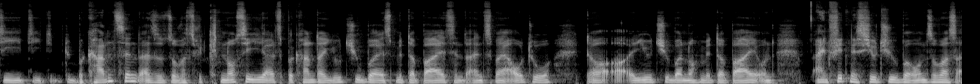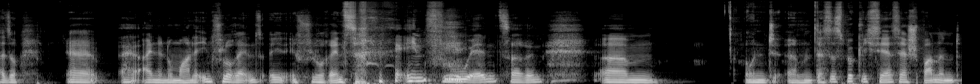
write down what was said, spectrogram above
die, die, die bekannt sind. Also sowas wie Knossi als bekannter YouTuber ist mit dabei. Es sind ein, zwei Auto-YouTuber noch mit dabei und ein Fitness-YouTuber und sowas. Also äh, eine normale Influenz, Influencer, Influencerin. ähm, und ähm, das ist wirklich sehr, sehr spannend.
